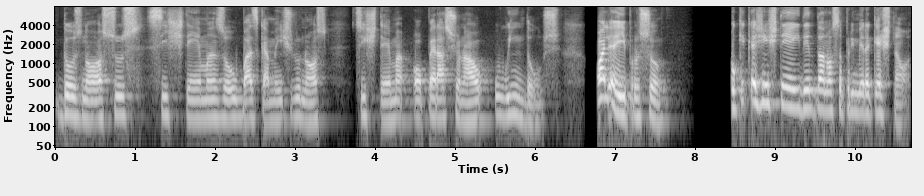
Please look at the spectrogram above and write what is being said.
dos nossos sistemas ou basicamente do nosso sistema operacional Windows. Olha aí, professor. O que, que a gente tem aí dentro da nossa primeira questão?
